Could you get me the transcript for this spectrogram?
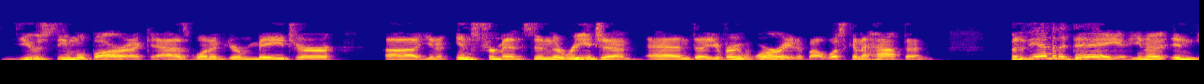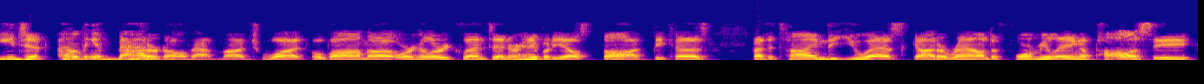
you see Mubarak as one of your major uh, you know, instruments in the region, and uh, you're very worried about what's going to happen. But at the end of the day, you know, in Egypt, I don't think it mattered all that much what Obama or Hillary Clinton or anybody else thought, because by the time the U.S. got around to formulating a policy,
